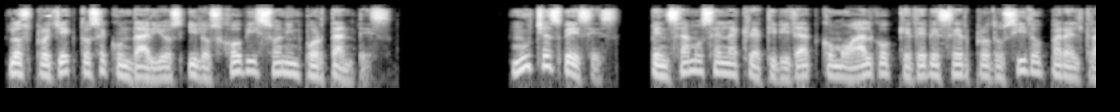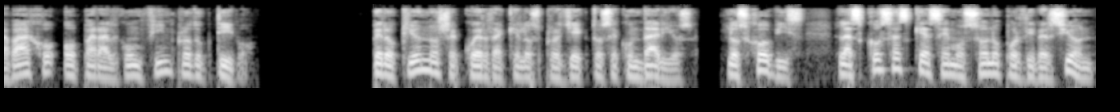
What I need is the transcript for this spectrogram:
Los proyectos secundarios y los hobbies son importantes. Muchas veces, pensamos en la creatividad como algo que debe ser producido para el trabajo o para algún fin productivo. Pero Kion nos recuerda que los proyectos secundarios, los hobbies, las cosas que hacemos solo por diversión,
